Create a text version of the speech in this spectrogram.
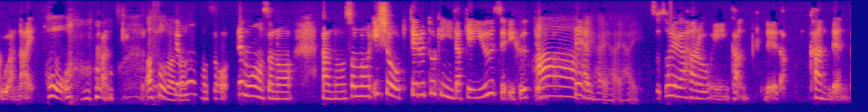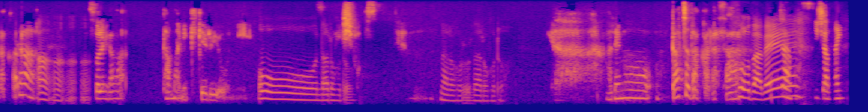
くはないほう。感じ あそうだでも、そう。でも、その、あの、その衣装を着てる時にだけ言うセリフっていうのがあって、はいはいはいはい。そそれがハロウィン関連だ関連だから、うんうんうんうん。それがたまに聞けるようにおおなるほど。なるほど、なるほど。いやーあれもガチャだからさ、そうだガチャ好ね。きじゃないんだ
